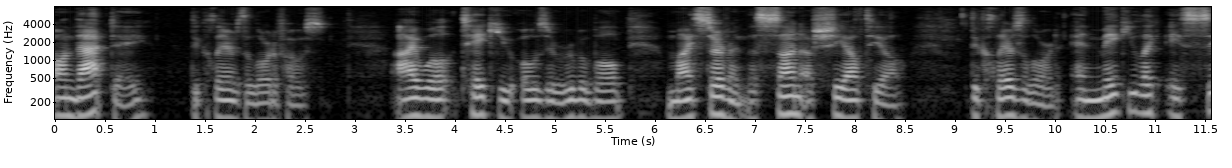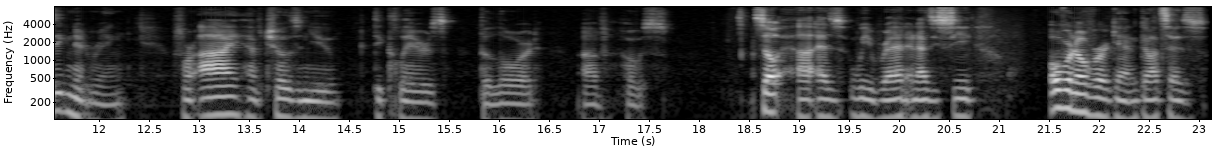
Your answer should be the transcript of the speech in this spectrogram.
On that day, declares the Lord of hosts, I will take you, O Zerubbabel, my servant, the son of Shealtiel, declares the Lord, and make you like a signet ring for I have chosen you, declares the Lord of hosts. So, uh, as we read and as you see over and over again, God says,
